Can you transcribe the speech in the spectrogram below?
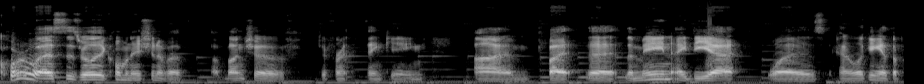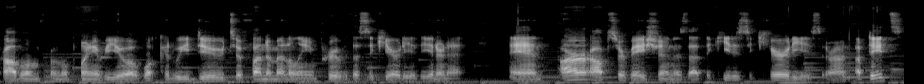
CoreOS is really a culmination of a, a bunch of different thinking. Um, but the, the main idea was kind of looking at the problem from the point of view of what could we do to fundamentally improve the security of the internet. And our observation is that the key to security is around updates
